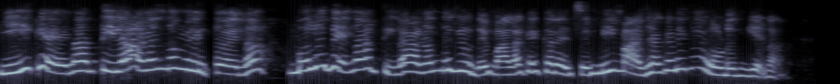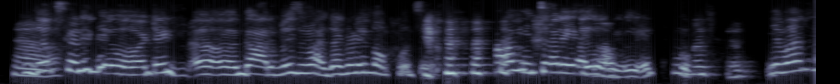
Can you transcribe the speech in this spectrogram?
ठीक आहे ना तिला आनंद मिळतोय ना. बोलू दे ना तिला आनंद घेऊ दे. मला काय करायचंय? मी माझ्याकडे नाही ओढून घेणार. हा. तुझ्याचकडे ठेव वाटे गार्बेज माझ्याकडे नकोच. हा विचार यायला. लागले. इव्हन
